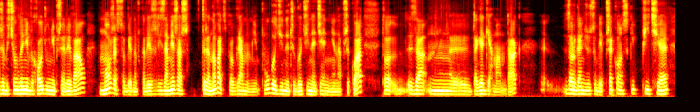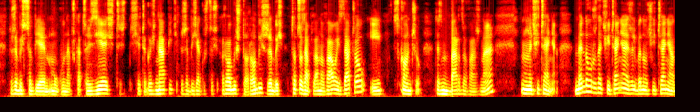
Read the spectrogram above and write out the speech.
żebyś ciągle nie wychodził, nie przerywał, możesz sobie na przykład, jeżeli zamierzasz trenować z programem, nie pół godziny czy godzinę dziennie na przykład, to za, e, tak jak ja mam, tak? Zorganizuj sobie przekąski, picie, żebyś sobie mógł na przykład coś zjeść, czy się czegoś napić, żebyś jak już coś robisz, to robisz, żebyś to, co zaplanowałeś, zaczął i skończył. To jest bardzo ważne. Mm, Ćwiczenia. Będą różne ćwiczenia, jeżeli będą ćwiczenia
